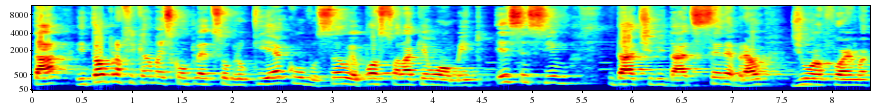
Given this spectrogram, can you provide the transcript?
tá? Então, para ficar mais completo sobre o que é convulsão, eu posso falar que é um aumento excessivo da atividade cerebral de uma forma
